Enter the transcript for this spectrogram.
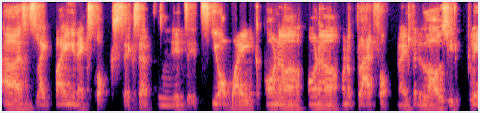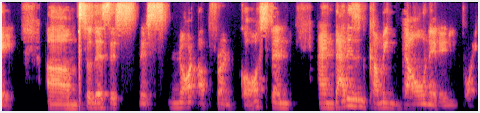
Uh, so it's like buying an Xbox, except mm. it's, it's your bike on a, on, a, on a platform, right? That allows you to play. Um, so there's this, this not upfront cost and, and that isn't coming down at any point.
